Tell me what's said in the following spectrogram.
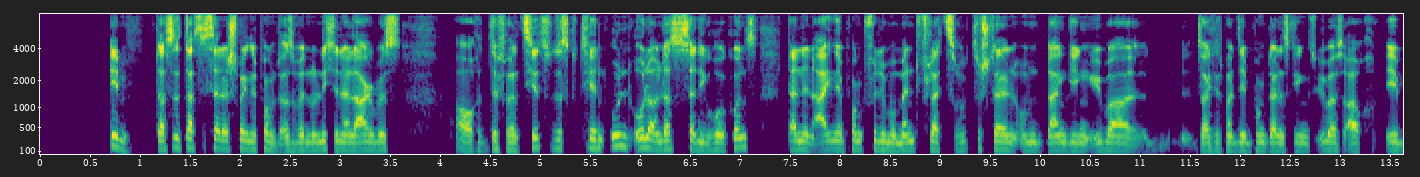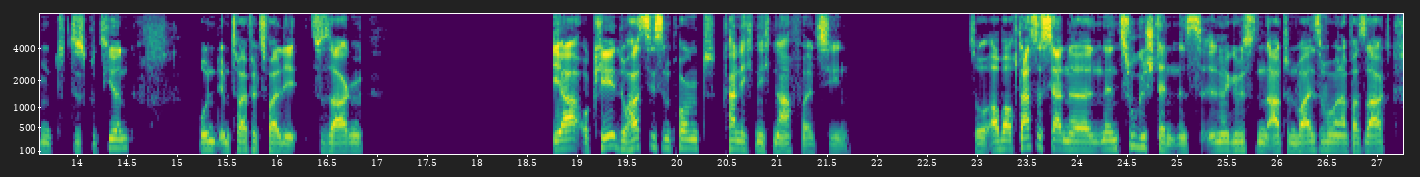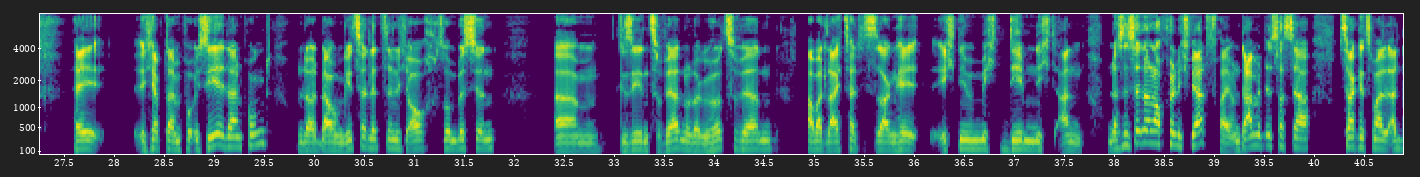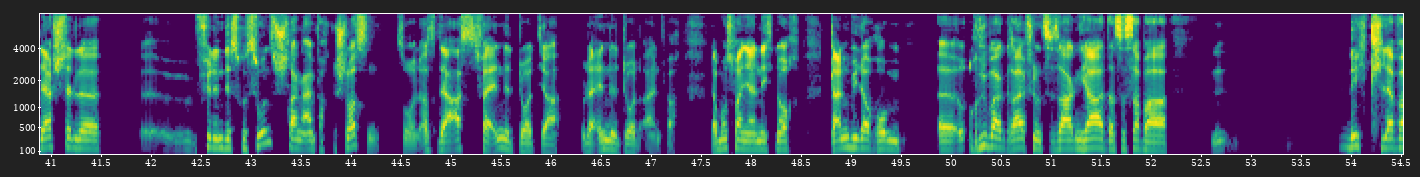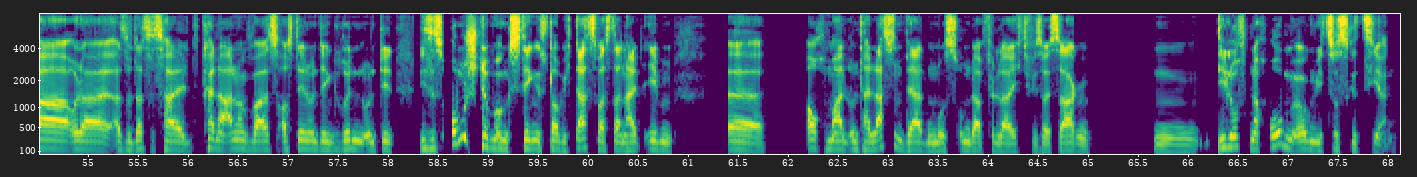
Eben, das ist, das ist ja der springende Punkt. Also wenn du nicht in der Lage bist, auch differenziert zu diskutieren und oder, und das ist ja die hohe Kunst, dann den eigenen Punkt für den Moment vielleicht zurückzustellen, um dein Gegenüber, sag ich jetzt mal, den Punkt deines Gegenübers auch eben zu diskutieren und im Zweifelsfall zu sagen, ja, okay, du hast diesen Punkt, kann ich nicht nachvollziehen. So, aber auch das ist ja eine, ein Zugeständnis in einer gewissen Art und Weise, wo man einfach sagt, hey, ich habe deinen ich sehe deinen Punkt und da, darum geht es ja letztendlich auch so ein bisschen, ähm, gesehen zu werden oder gehört zu werden, aber gleichzeitig zu sagen, hey, ich nehme mich dem nicht an. Und das ist ja dann auch völlig wertfrei. Und damit ist das ja, ich sage jetzt mal, an der Stelle für den Diskussionsstrang einfach geschlossen. So, also der Ast verendet dort ja oder endet dort einfach. Da muss man ja nicht noch dann wiederum äh, rübergreifen und zu sagen, ja, das ist aber nicht clever oder also das ist halt keine Ahnung was aus den und den Gründen und den, dieses Umstimmungsding ist glaube ich das, was dann halt eben äh, auch mal unterlassen werden muss, um da vielleicht, wie soll ich sagen, mh, hm, die Luft nach oben irgendwie zu skizzieren.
